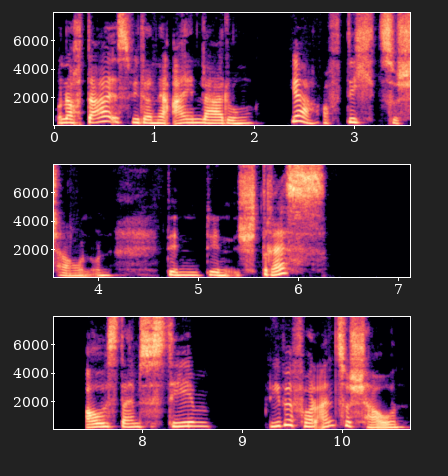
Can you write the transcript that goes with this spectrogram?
Und auch da ist wieder eine Einladung, ja, auf dich zu schauen und den, den Stress aus deinem System liebevoll anzuschauen,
